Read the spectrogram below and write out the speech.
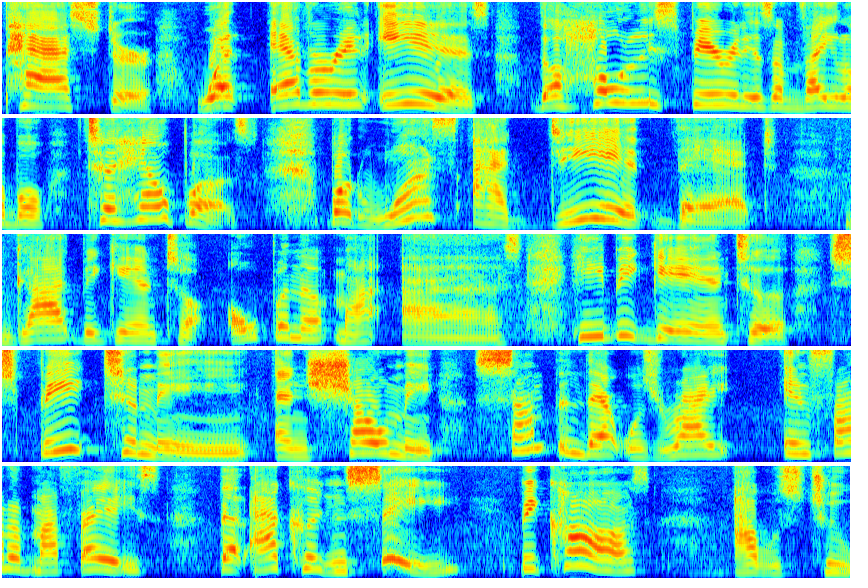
pastor, whatever it is. The Holy Spirit is available to help us. But once I did that, God began to open up my eyes. He began to speak to me and show me something that was right in front of my face that I couldn't see because I was too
